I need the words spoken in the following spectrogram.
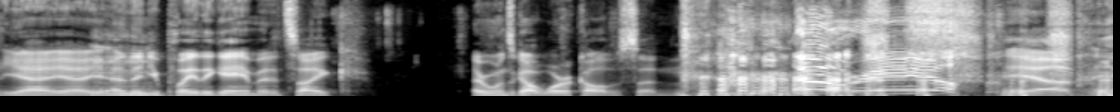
Yeah, yeah, yeah. And then Mhm. you play the game, and it's like everyone's got work all of a sudden. No, real. Yep, yep.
